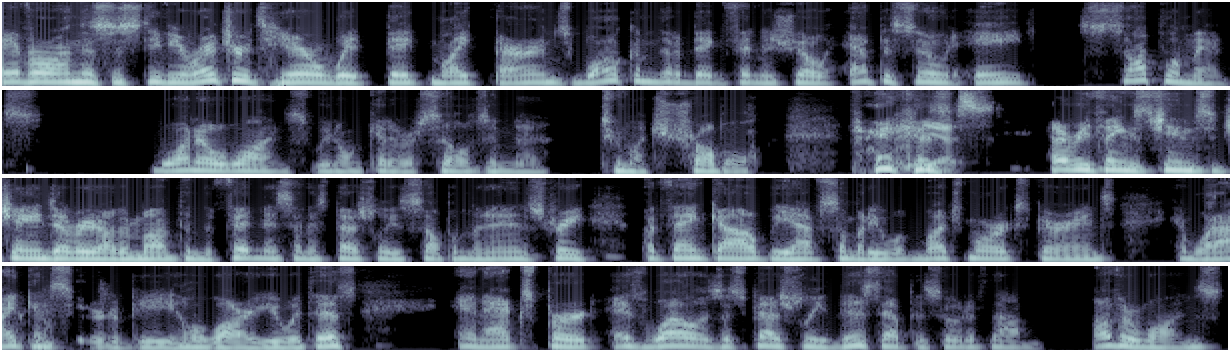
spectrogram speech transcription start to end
Hey everyone, this is Stevie Richards here with Big Mike Behrens. Welcome to the Big Fitness Show, episode eight supplements 101. So we don't get ourselves into too much trouble because yes. everything seems to change every other month in the fitness and especially the supplement industry. But thank God we have somebody with much more experience and what I mm-hmm. consider to be, he'll argue with this, an expert, as well as especially this episode, if not other ones.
